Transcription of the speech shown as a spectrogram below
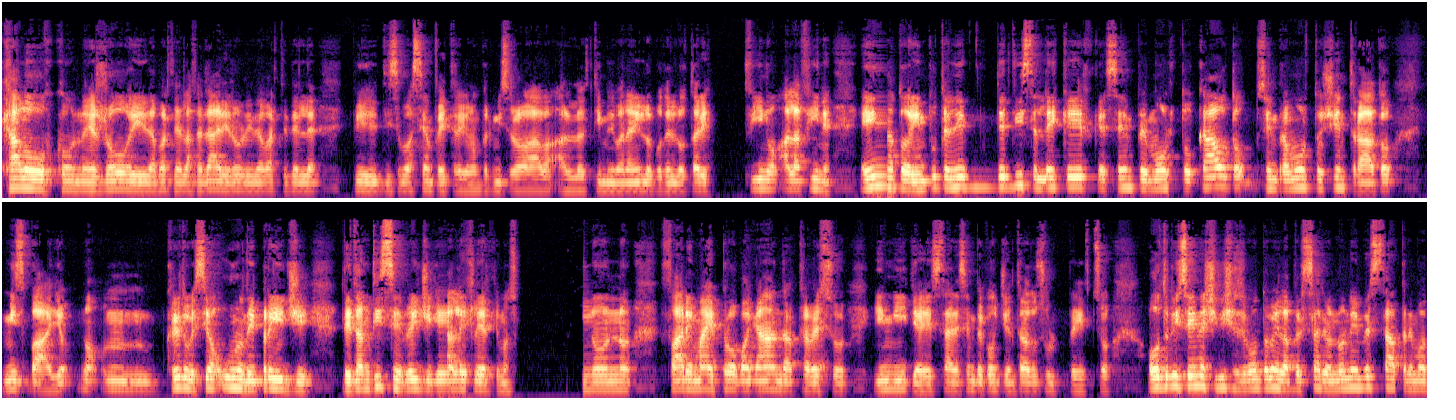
calò con errori da parte della Ferrari, errori da parte del, di Sebastian Vettel che non permisero a, al team di Maranello poter lottare fino alla fine. È nato in tutte le interviste Leclerc è sempre molto cauto, sembra molto centrato. Mi sbaglio? No, mh, mm, credo che sia uno dei pregi, dei tantissimi pregi che ha Leclerc, ma non fare mai propaganda attraverso i media e stare sempre concentrato sul prezzo. Odrisena ci dice: Secondo me l'avversario non è Verstappen, ma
